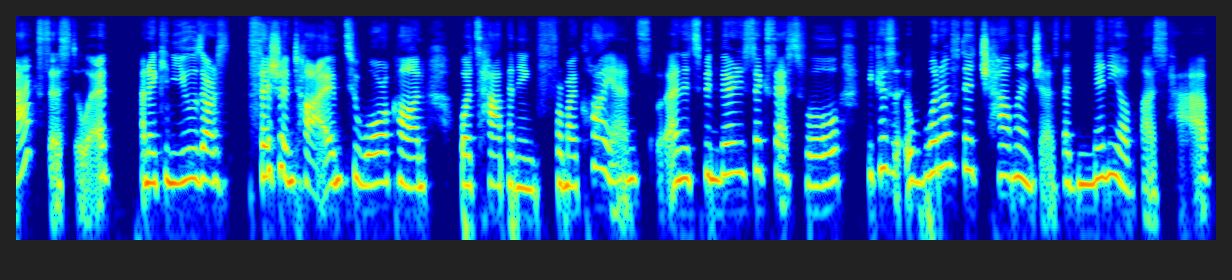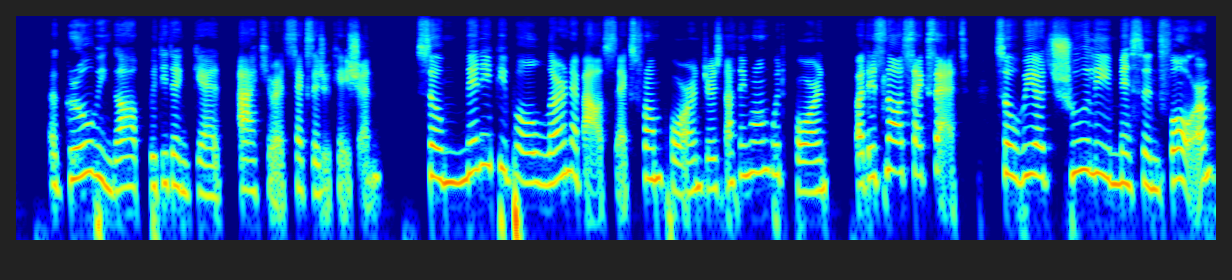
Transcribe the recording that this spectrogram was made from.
access to it. And I can use our session time to work on what's happening for my clients. And it's been very successful because one of the challenges that many of us have uh, growing up, we didn't get accurate sex education. So many people learn about sex from porn. There's nothing wrong with porn, but it's not sex ed. So we are truly misinformed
